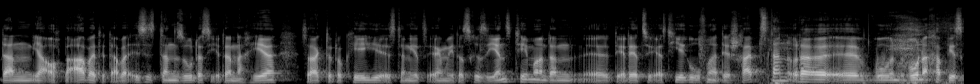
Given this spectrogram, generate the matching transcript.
dann ja auch bearbeitet. Aber ist es dann so, dass ihr dann nachher sagtet, okay, hier ist dann jetzt irgendwie das Resilienzthema und dann äh, der, der zuerst hier gerufen hat, der schreibt es dann? Oder äh, wo, wonach habt ihr es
